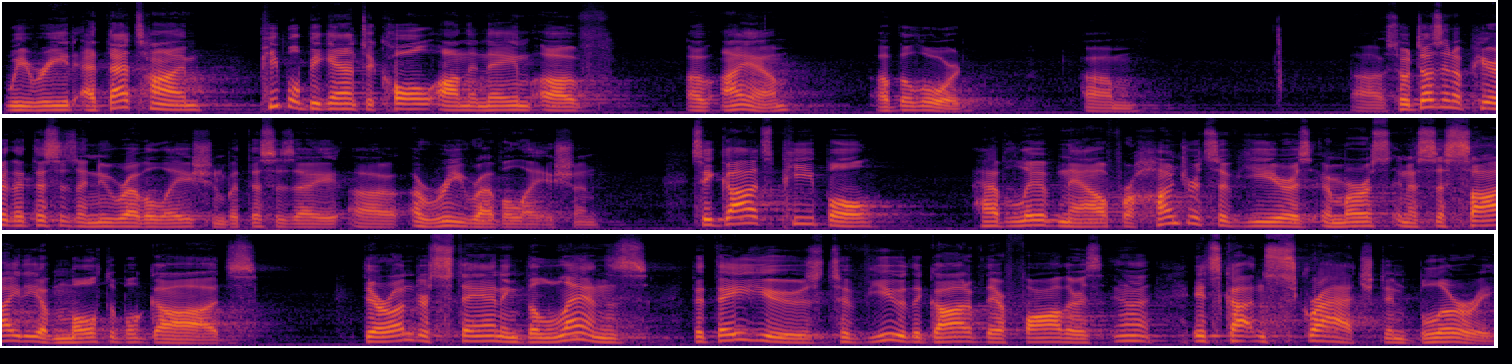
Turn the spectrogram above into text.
we read, "At that time, people began to call on the name of, of I am, of the Lord." Um, uh, so it doesn't appear that this is a new revelation, but this is a, uh, a re revelation. See, God's people have lived now for hundreds of years immersed in a society of multiple gods. Their understanding, the lens that they use to view the God of their fathers, eh, it's gotten scratched and blurry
